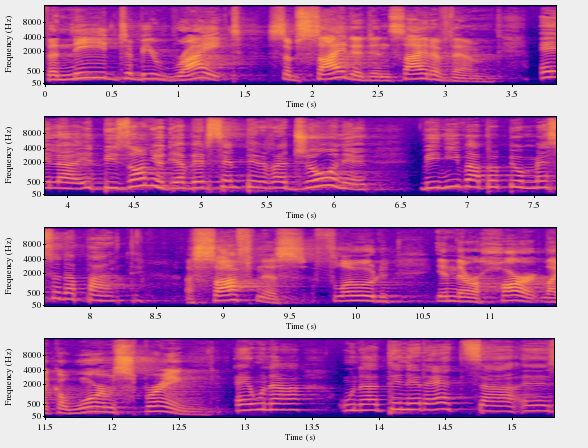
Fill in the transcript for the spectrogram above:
The need to be right subsided inside of them. E la- il bisogno di aver sempre ragione veniva proprio messo da parte. A softness flowed in their heart like a warm spring. E una, una tenerezza eh,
